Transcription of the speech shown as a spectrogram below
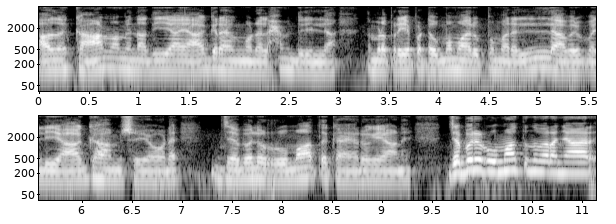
അത് കാണണമെന്ന് അതിയായ ആഗ്രഹം കൊണ്ട് അലഹമില്ല നമ്മുടെ പ്രിയപ്പെട്ട ഉമ്മമാർ ഉപ്പമാരെല്ലാവരും വലിയ ആകാംക്ഷയോടെ ജബലു റുമാത്ത് കയറുകയാണ്. ജബലു റുമാത്ത് എന്ന് പറഞ്ഞാൽ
